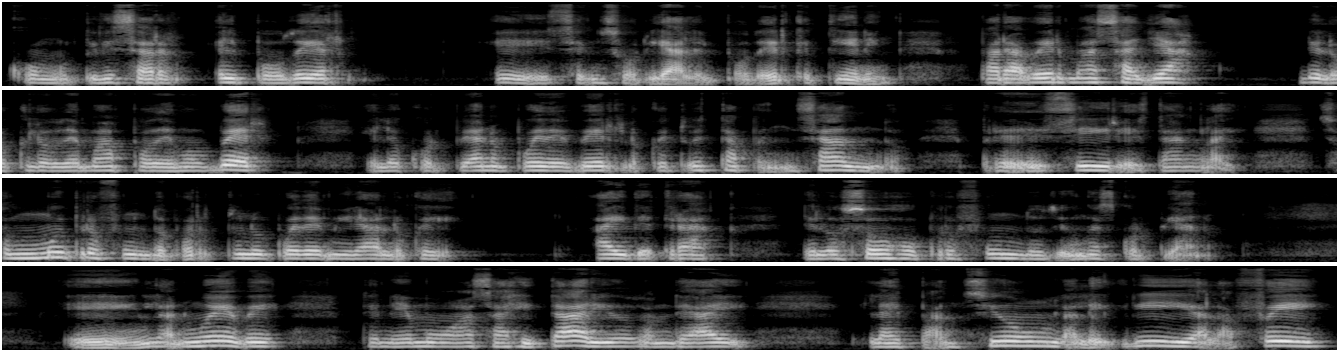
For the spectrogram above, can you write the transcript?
con utilizar el poder eh, sensorial, el poder que tienen para ver más allá de lo que los demás podemos ver. El escorpiano puede ver lo que tú estás pensando, predecir, están like, son muy profundos, pero tú no puedes mirar lo que hay detrás de los ojos profundos de un escorpiano. en la 9 tenemos a Sagitario, donde hay la expansión, la alegría, la fe,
